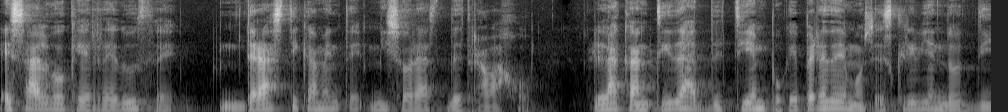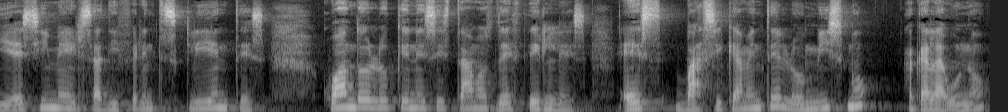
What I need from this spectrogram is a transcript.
Es algo que reduce drásticamente mis horas de trabajo. La cantidad de tiempo que perdemos escribiendo 10 emails a diferentes clientes cuando lo que necesitamos decirles es básicamente lo mismo a cada uno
